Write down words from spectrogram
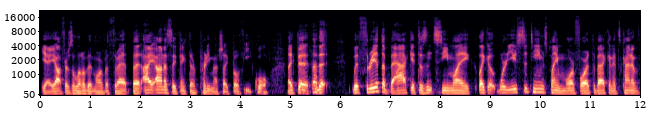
yeah, he offers a little bit more of a threat. But I honestly think they're pretty much like both equal. Like the yeah, the with three at the back, it doesn't seem like like uh, we're used to teams playing more four at the back, and it's kind of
